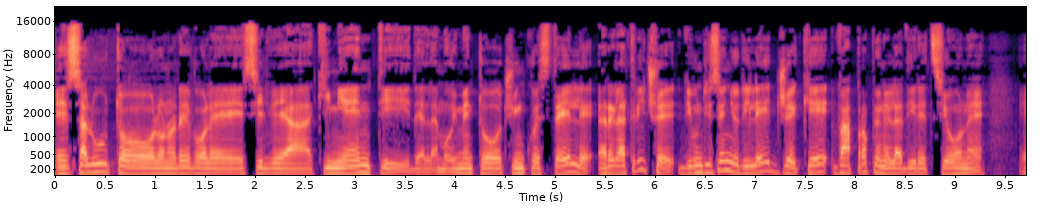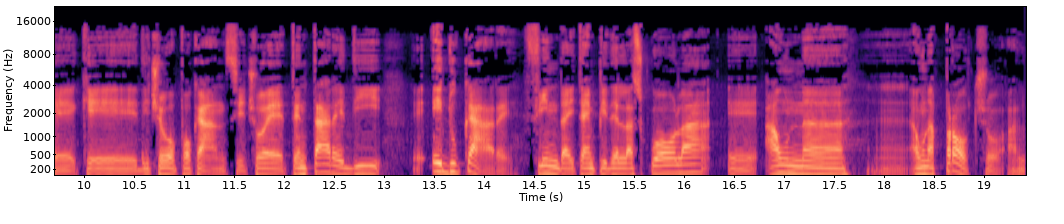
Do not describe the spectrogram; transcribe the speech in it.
E saluto l'onorevole Silvia Chimienti del Movimento 5 Stelle, relatrice di un disegno di legge che va proprio nella direzione eh, che dicevo poc'anzi, cioè tentare di eh, educare fin dai tempi della scuola eh, a, un, eh, a, un, approccio al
